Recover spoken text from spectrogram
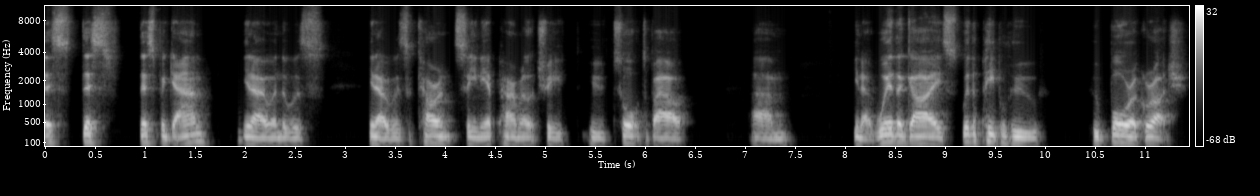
this this this began, you know, and there was, you know, was a current senior paramilitary who talked about, um, you know, we're the guys, we're the people who who bore a grudge.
